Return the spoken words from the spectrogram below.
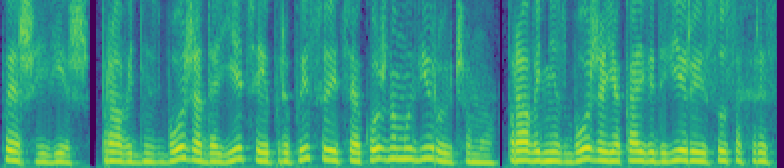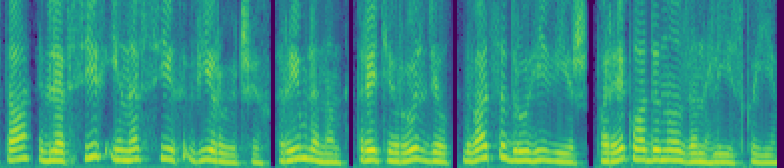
перший вірш. Праведність Божа дається і приписується кожному віруючому. Праведність Божа, яка від віри Ісуса Христа для всіх і на всіх віруючих. Римлянам, 3 розділ, 22 вірш, перекладено з англійської.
